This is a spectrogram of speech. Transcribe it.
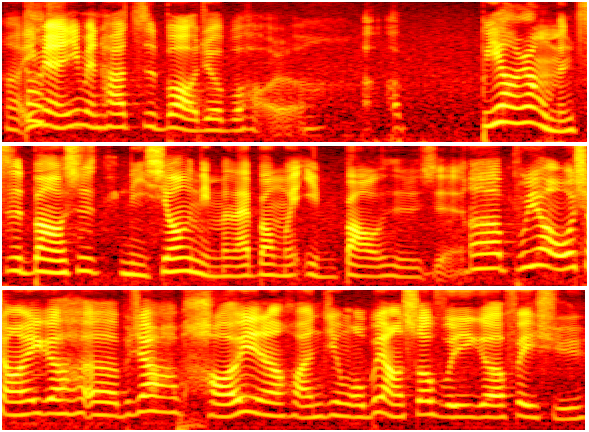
啊，以免以免他自爆就不好了。呃，不要让我们自爆，是你希望你们来帮我们引爆，是不是？呃，不用，我想要一个呃比较好一点的环境，我不想收服一个废墟。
